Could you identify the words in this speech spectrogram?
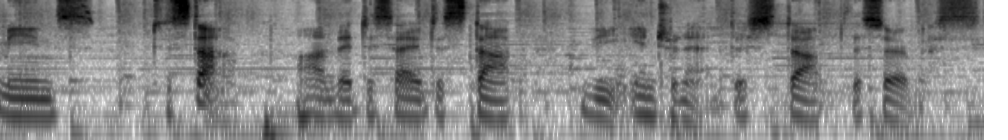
means to stop. Uh, they decided to stop the internet, to stop the service.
